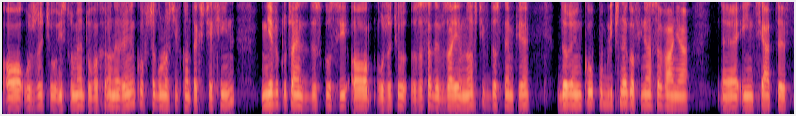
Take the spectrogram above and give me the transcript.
o użyciu instrumentów ochrony rynku, w szczególności w kontekście Chin, nie wykluczając dyskusji o użyciu zasady wzajemności w dostępie do rynku, publicznego finansowania e, inicjatyw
